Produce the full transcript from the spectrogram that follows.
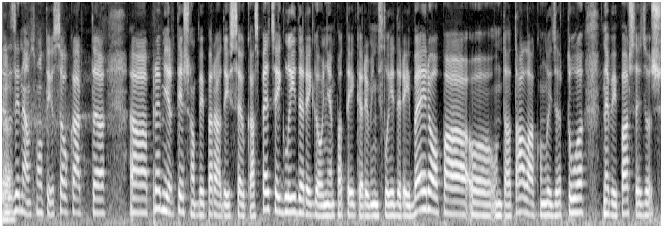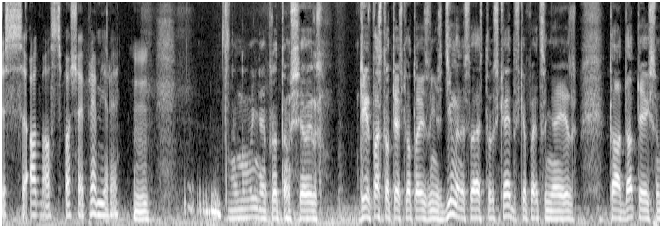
Jā. Zināms motīvs. Savukārt, premjera tiešām bija parādījusi sevi kā spēcīgu līderi, Gauniem patīk arī viņas līderība Eiropā un tā tālāk tālāk, un līdz ar to nebija pārsteidzošs šis atbalsts pašai premjerei. Mm. Nu, nu, viņai, protams, jau ir Tīri pastoties kaut kādā viņas ģimenes vēsturē, skaidrs, kāpēc viņai ir tāda attieksme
